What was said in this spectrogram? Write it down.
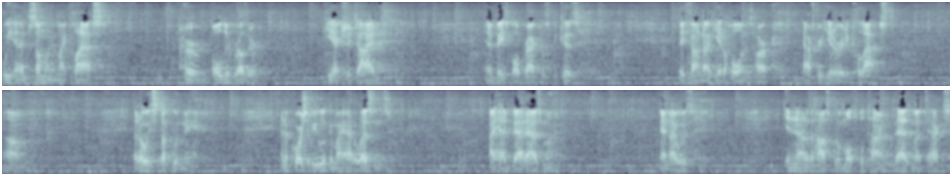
We had someone in my class, her older brother, he actually died in a baseball practice because they found out he had a hole in his heart after he had already collapsed. Um, that always stuck with me. And of course, if you look at my adolescence, I had bad asthma, and I was in and out of the hospital multiple times with asthma attacks.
